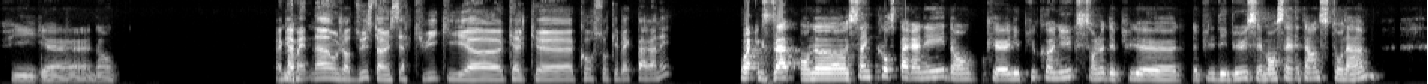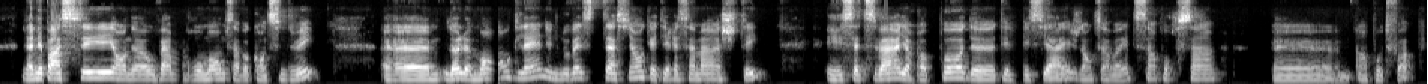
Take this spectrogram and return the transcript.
Puis, euh, donc. Maintenant, aujourd'hui, c'est un circuit qui a quelques courses au Québec par année? Oui, exact. On a cinq courses par année. Donc, euh, les plus connues qui sont là depuis le, depuis le début, c'est Mont-Saint-Anne, Stoneham. L'année passée, on a ouvert Bromont, ça va continuer. Euh, là, le Mont-Glen, une nouvelle station qui a été récemment achetée. Et cet hiver, il n'y aura pas de télésiège, donc ça va être 100% en pot de phoque.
